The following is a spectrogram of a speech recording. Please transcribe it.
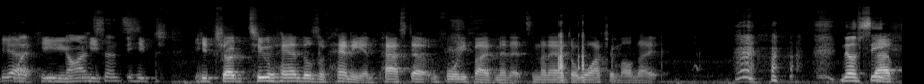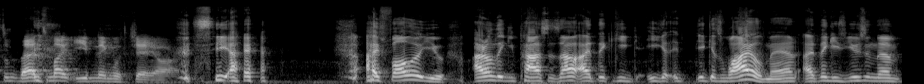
Yeah, What he nonsense? He, he he chugged two handles of henny and passed out in 45 minutes, and then I had to watch him all night. no, see, That's that's my evening with Jr. see, I, I follow you. I don't think he passes out. I think he he it, it gets wild, man. I think he's using them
